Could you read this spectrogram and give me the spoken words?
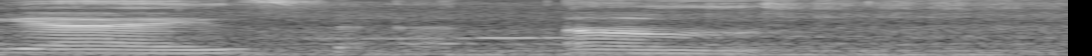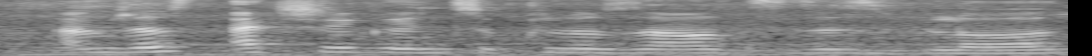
Guys um i'm just actually going to close out this vlog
